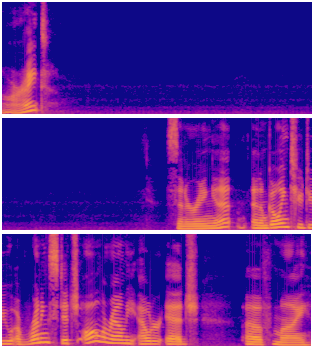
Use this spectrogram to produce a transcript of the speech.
All right. Centering it. And I'm going to do a running stitch all around the outer edge of my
